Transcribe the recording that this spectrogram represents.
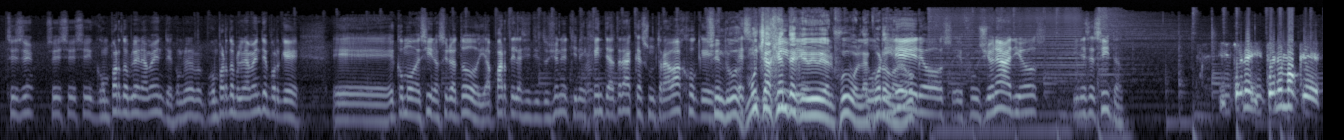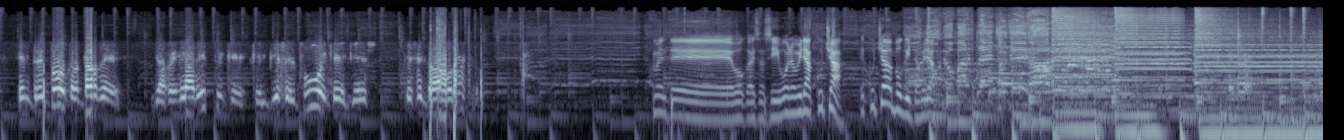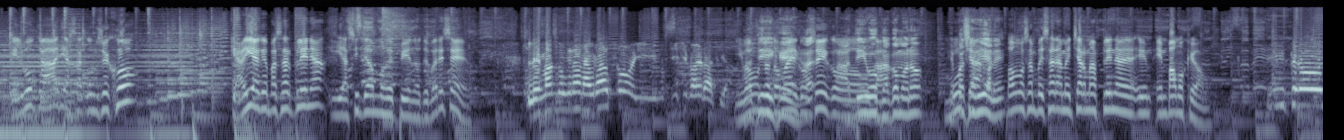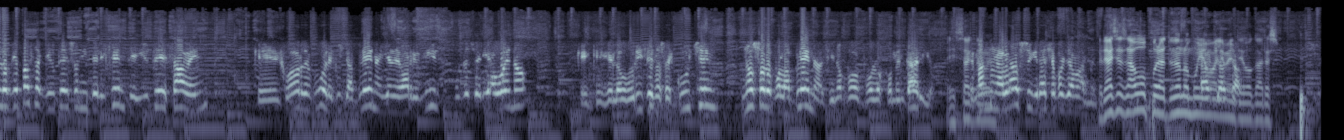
Sí, sí, sí, sí, sí, comparto plenamente, comparto plenamente porque eh, es como decir, nos sirve a todo y aparte las instituciones tienen gente atrás que hace un trabajo que Sin duda. es Mucha gente que vive del fútbol, de acuerdo con el utileros, eh, funcionarios y necesitan. y, tene- y tenemos que entre todos tratar de, de arreglar esto y que, que empiece el fútbol que, que es que es el trabajo nuestro Realmente Boca es así. Bueno, mirá, escuchá, escuchá un poquito, mirá. El Boca Arias aconsejó que había que pasar plena y así te vamos despidiendo, ¿te parece? les mando un gran abrazo y muchísimas gracias Y vamos ti, a, tomar el consejo. A, a ti, Boca, cómo no. Que Mucha- bien, ¿eh? Vamos a empezar a mechar más plena en, en Vamos que Vamos. Sí, pero lo que pasa es que ustedes son inteligentes y ustedes saben que el jugador de fútbol escucha plena y es de barrio mil entonces sería bueno que, que- que los gurises nos escuchen no solo por la plena sino por, por los comentarios te mando un abrazo y gracias por llamarme Gracias a vos por atendernos muy amablemente, chao. Boca Arias.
